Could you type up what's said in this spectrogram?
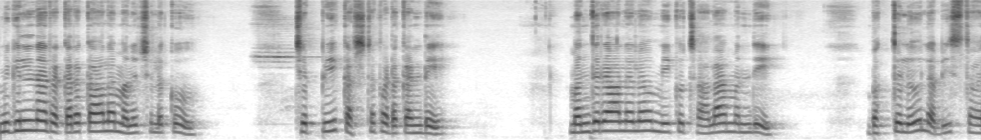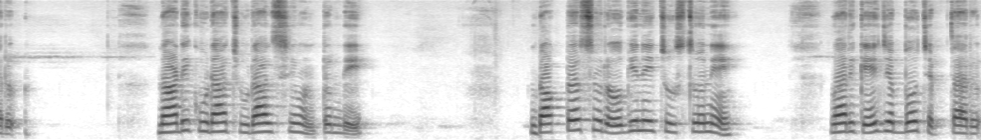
మిగిలిన రకరకాల మనుషులకు చెప్పి కష్టపడకండి. మందిరాలలో మీకు చాలామంది భక్తులు లభిస్తారు. నాడి కూడా చూడాల్సి ఉంటుంది. డాక్టర్స్ రోగిని చూస్తూనే వారికి ఏ జబ్బో చెప్తారు.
